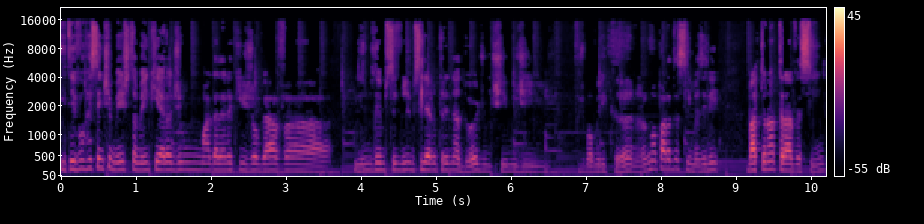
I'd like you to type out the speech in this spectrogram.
E teve um recentemente também que era de uma galera que jogava. Não lembro se, não lembro se ele era um treinador de um time de futebol americano, alguma parada assim, mas ele bateu na trave assim.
